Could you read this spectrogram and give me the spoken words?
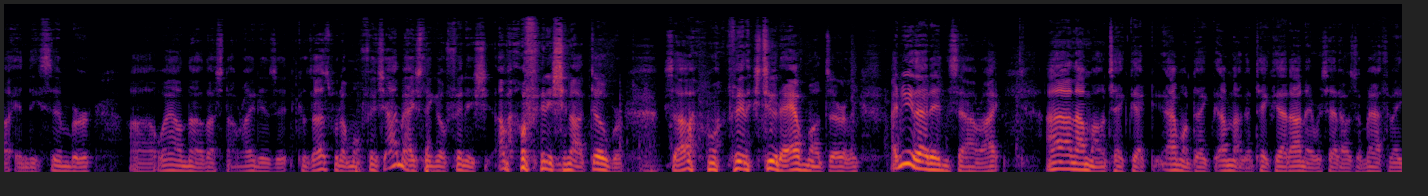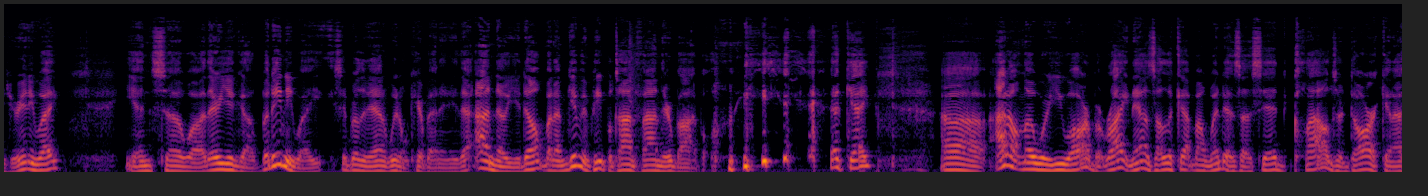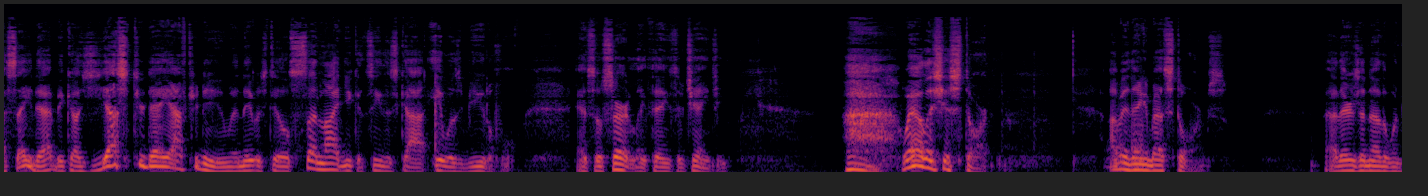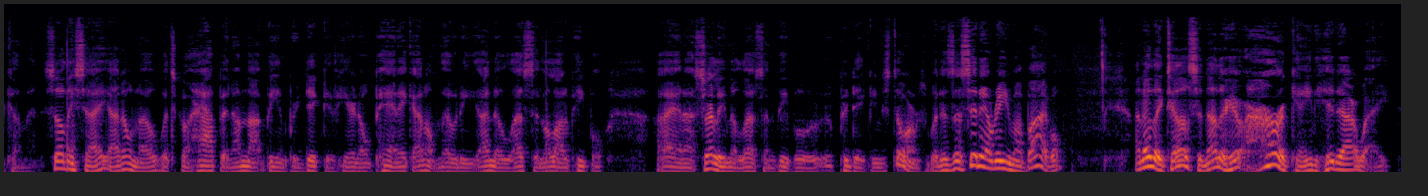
in December uh, well, no, that's not right, is it? Because that's what I'm gonna finish. I'm actually gonna finish. I'm gonna finish in October, so I'm gonna finish two and a half months early. I knew that didn't sound right. And I'm gonna take that. I'm gonna take. I'm not gonna take that. I never said I was a math major anyway. And so uh, there you go. But anyway, he said, Brother Dan, we don't care about any of that. I know you don't, but I'm giving people time to find their Bible. okay. Uh, I don't know where you are, but right now, as I look out my window, as I said, clouds are dark. And I say that because yesterday afternoon, when it was still sunlight and you could see the sky, it was beautiful. And so certainly things are changing. well, let's just start. I've been thinking about storms. Uh, there's another one coming. So they say. I don't know what's going to happen. I'm not being predictive here. Don't panic. I don't know. The, I know less than a lot of people, uh, and I certainly know less than people predicting storms. But as I sit down reading my Bible, I know they tell us another hurricane hit our way.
